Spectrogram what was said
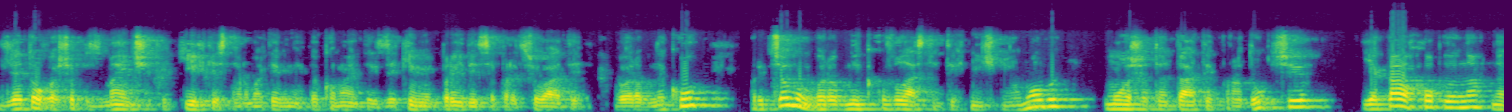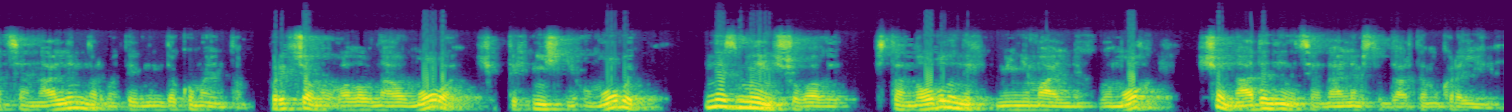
Для того, щоб зменшити кількість нормативних документів, з якими прийдеться працювати виробнику, при цьому виробник у власні технічні умови може додати продукцію, яка охоплена національним нормативним документом. При цьому головна умова, щоб технічні умови не зменшували встановлених мінімальних вимог, що надані національним стандартам України.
